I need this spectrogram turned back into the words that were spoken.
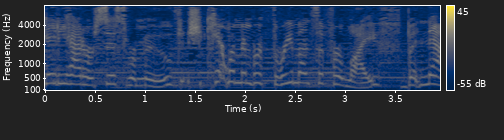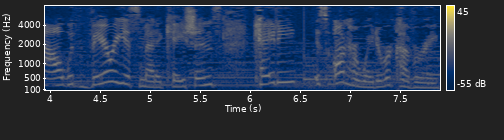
Katie had her cyst removed. She can't remember three months of her life, but now, with various medications, Katie is on her way to recovery.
